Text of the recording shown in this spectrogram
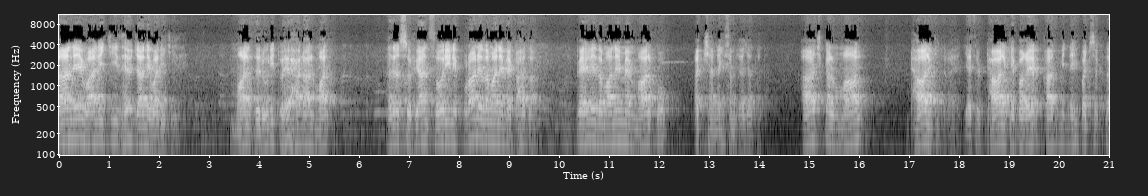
آنے والی چیز ہے جانے والی چیز ہے۔ مال ضروری تو ہے، حلال مال۔ حضرت سفیان سوری نے پرانے زمانے میں کہا تھا، پہلے زمانے میں مال کو اچھا نہیں سمجھا جاتا تھا۔ آج کل مال ڈھال کی طرح ہے، جیسے ڈھال کے بغیر آدمی نہیں بچ سکتا،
